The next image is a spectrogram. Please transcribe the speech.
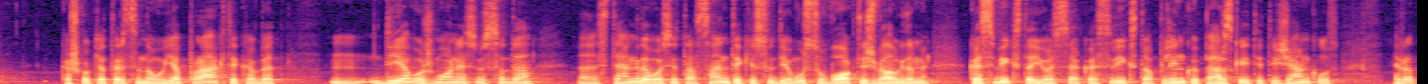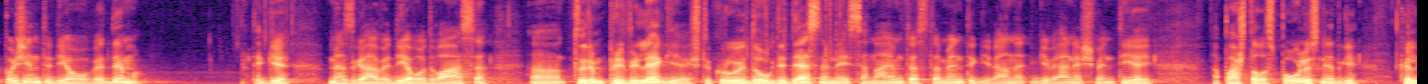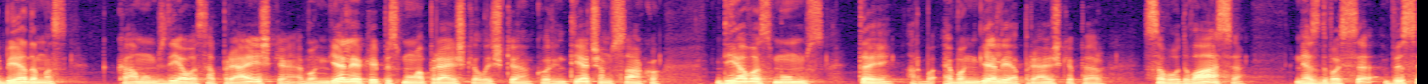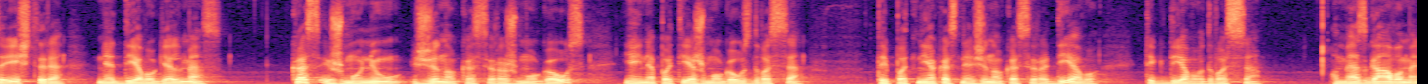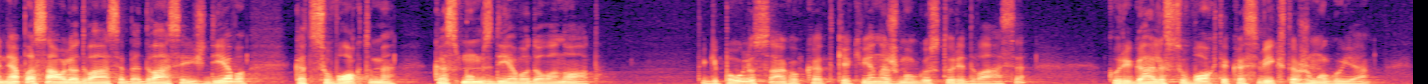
kažkokia tarsi nauja praktika, bet Dievo žmonės visada e, stengdavosi tą santykį su Dievu suvokti, žvelgdami, kas vyksta juose, kas vyksta aplinkui, perskaityti ženklus ir atpažinti Dievo vedimą. Taigi mes gavę Dievo dvasę turim privilegiją, iš tikrųjų daug didesnę nei Senajam testamente gyvenę, gyvenę šventieji. Apaštalas Paulius netgi kalbėdamas ką mums Dievas apreiškia, Evangelija, kaip jis mums apreiškia laiške korintiečiams, sako, Dievas mums tai arba Evangelija apreiškia per savo dvasę, nes dvasia visą ištyria net Dievo gelmes. Kas iš žmonių žino, kas yra žmogaus, jei ne paties žmogaus dvasia. Taip pat niekas nežino, kas yra Dievo, tik Dievo dvasia. O mes gavome ne pasaulio dvasę, bet dvasę iš Dievo, kad suvoktume, kas mums Dievo dovanota. Taigi Paulius sako, kad kiekvienas žmogus turi dvasę, kuri gali suvokti, kas vyksta žmoguje.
